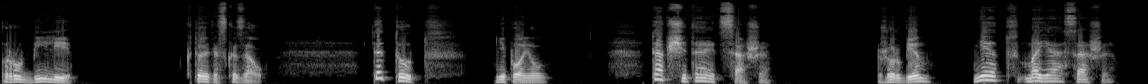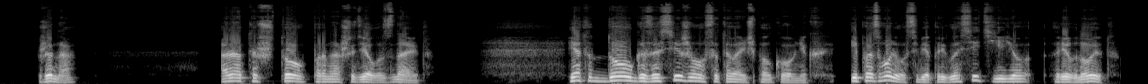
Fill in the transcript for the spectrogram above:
рубили. Кто это сказал? Да тут не понял. Так считает Саша. Журбин? Нет, моя Саша. Жена. Она-то что про наше дело знает? Я тут долго засиживался, товарищ полковник, и позволил себе пригласить ее, ревнует.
